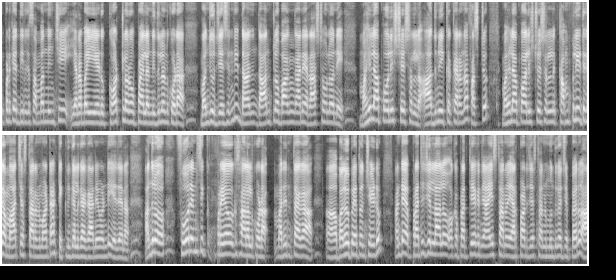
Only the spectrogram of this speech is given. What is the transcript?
ఇప్పటికే దీనికి సంబంధించి ఎనభై ఏడు కోట్ల రూపాయల నిధులను కూడా మంజూరు చేసింది. దాని దాంట్లో భాగంగానే రాష్ట్రంలోని మహిళా పోలీస్ స్టేషన్లు ఆధునికీకరణ ఫస్ట్ మహిళా పోలీస్ స్టేషన్లను కంప్లీట్గా మార్చేస్తారనమాట టెక్నికల్గా కానివ్వండి ఏదైనా. అందులో ఫోరెన్సిక్ ప్రయోగశాలలు కూడా మరింతగా బలోపేతం చేయడం. అంటే ప్రతి జిల్లాలో ఒక ప్రత్యేక న్యాయస్థానం ఏర్పాటు చేస్తానని ముందుగా చెప్పారు. ఆ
